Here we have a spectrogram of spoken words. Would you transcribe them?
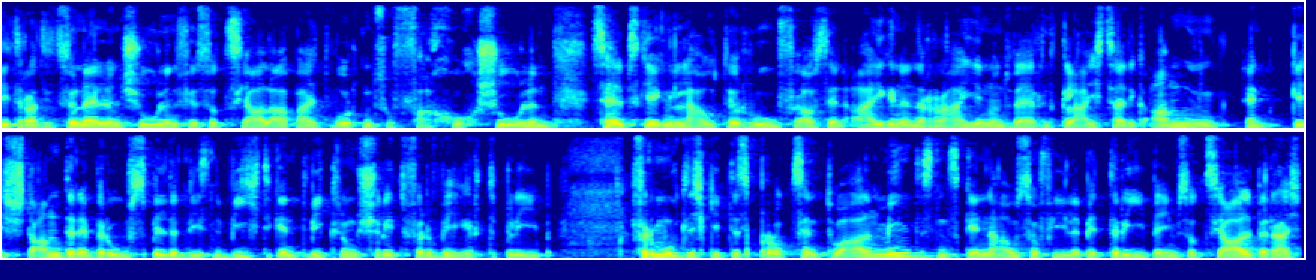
Die traditionellen Schulen für Sozialarbeit wurden zu Fachhochschulen, selbst gegen laute Rufe aus den eigenen Reihen und während gleichzeitig angestandene Berufsbilder diesen wichtigen Entwicklungsschritt verwehrt blieb. Vermutlich gibt es prozentual mindestens genauso viele Betriebe im Sozialbereich, Bereich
